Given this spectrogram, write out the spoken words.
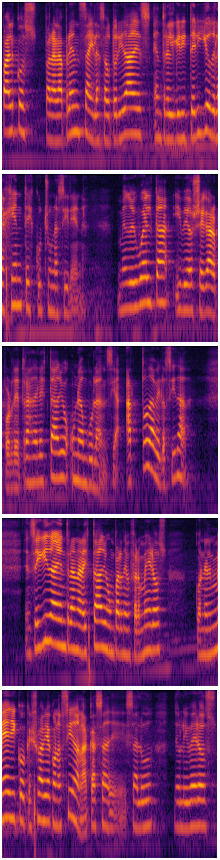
palcos para la prensa y las autoridades, entre el griterío de la gente escucho una sirena. Me doy vuelta y veo llegar por detrás del estadio una ambulancia a toda velocidad. Enseguida entran al estadio un par de enfermeros con el médico que yo había conocido en la casa de salud de Oliveros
